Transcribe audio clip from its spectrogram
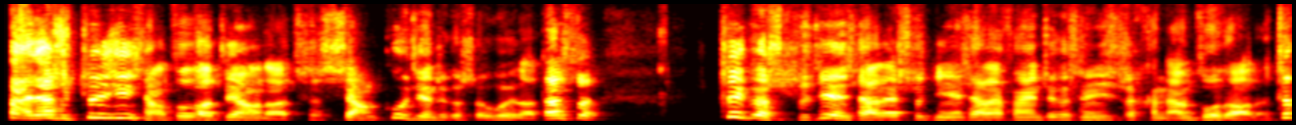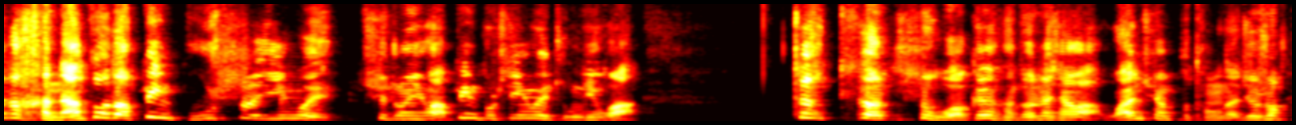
大家是真心想做到这样的，是想构建这个社会的。但是，这个实践下来，十几年下来，发现这个事情是很难做到的。这个很难做到，并不是因为去中心化，并不是因为中心化，这这个是我跟很多人的想法完全不同的。就是说，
